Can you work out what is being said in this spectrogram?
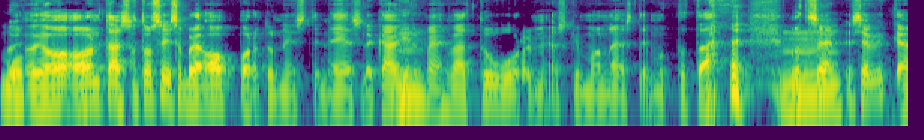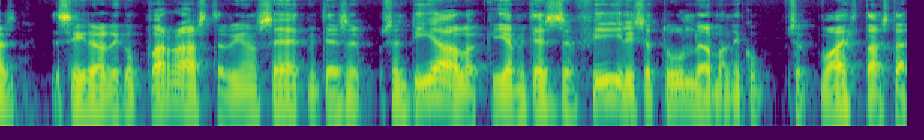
Mut... Joo, on tässä tosi semmoinen opportunistinen ja sillä käy mm. hirveän hyvä tuuri myöskin monesti, mutta, tota, mm. mutta se, se, mikä siinä on niin parasta, niin on se, että miten se, sen dialogi ja miten se sen fiilis ja tunnelma niin se vaihtaa sitä,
